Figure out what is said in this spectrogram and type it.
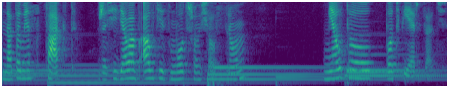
Natomiast fakt, że siedziała w aucie z młodszą siostrą, miał to potwierdzać.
